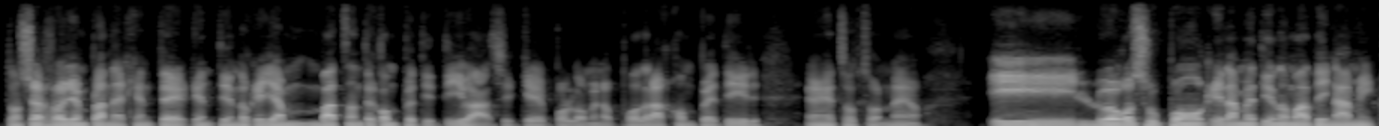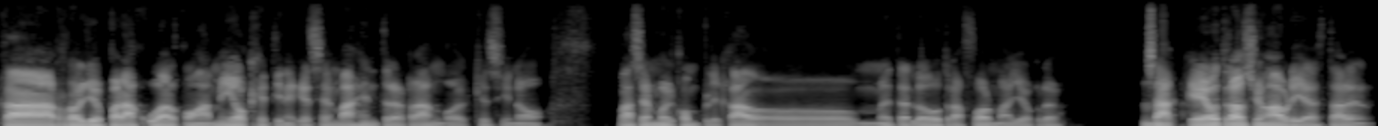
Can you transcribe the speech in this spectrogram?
Entonces, rollo en plan de gente que entiendo que ya es bastante competitiva, así que por lo menos podrás competir en estos torneos. Y luego supongo que irán metiendo más dinámica, rollo para jugar con amigos, que tiene que ser más entre rangos. Es que si no, va a ser muy complicado meterlo de otra forma, yo creo. O sea, ¿qué otra opción habría? Estar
